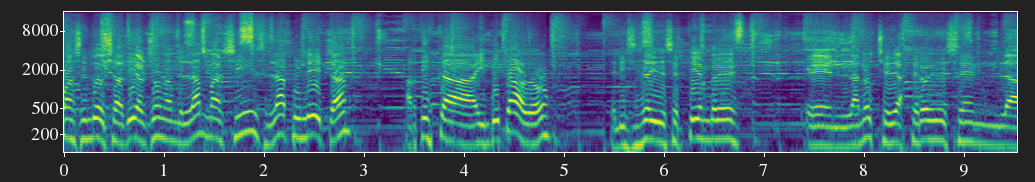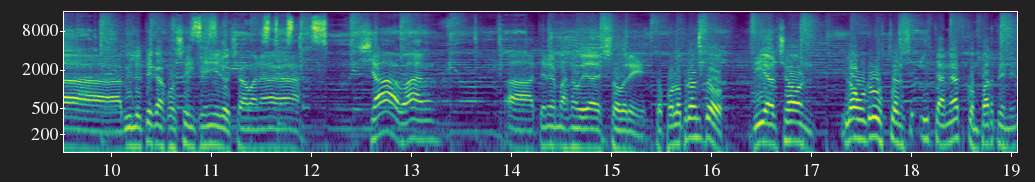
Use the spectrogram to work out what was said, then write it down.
Juan Sendoya, Dear John and the Love Machines, La Pileta, artista invitado el 16 de septiembre en la noche de asteroides en la Biblioteca José Ingeniero. Ya van a, ya van a tener más novedades sobre esto. Por lo pronto, Dear John, Lone Roosters y Tanat comparten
